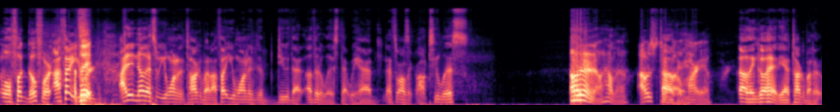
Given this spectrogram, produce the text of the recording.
Well, fuck, go for it. I thought you That's were. it. I didn't know that's what you wanted to talk about. I thought you wanted to do that other list that we had. That's why I was like, oh, two lists." oh no no no hell no! I was talking Oh, okay. about Mario. Oh, then go ahead. Yeah, talk about it.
